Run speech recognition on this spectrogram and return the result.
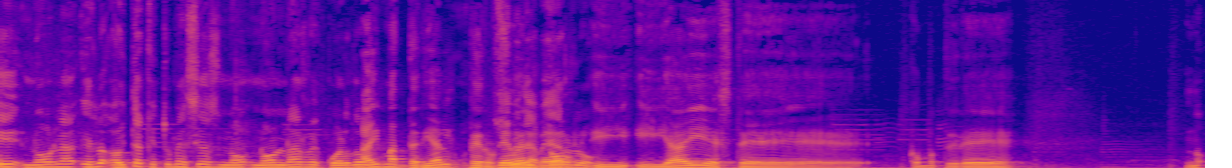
que no la, es lo- ahorita que tú me decías, no, no la recuerdo. hay material, pero Debe de suelto haberlo. y, y hay este, ¿cómo te diré? No,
